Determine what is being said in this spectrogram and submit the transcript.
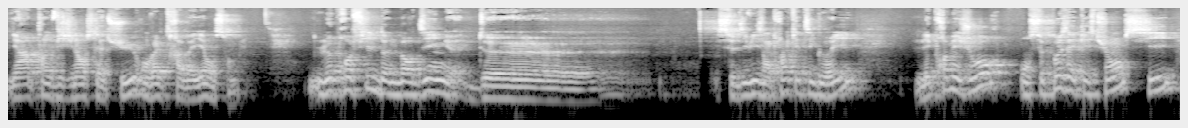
il y a un point de vigilance là-dessus, on va le travailler ensemble. Le profil d'onboarding se divise en trois catégories. Les premiers jours, on se pose la question si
